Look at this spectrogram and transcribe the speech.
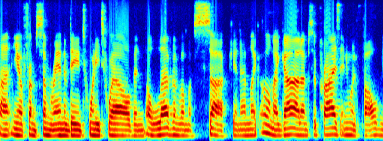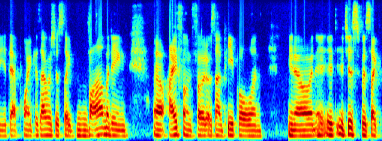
uh, you know, from some random day in 2012, and 11 of them have suck. And I'm like, oh my god, I'm surprised anyone followed me at that point because I was just like vomiting uh, iPhone photos on people, and you know, and it, it just was like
